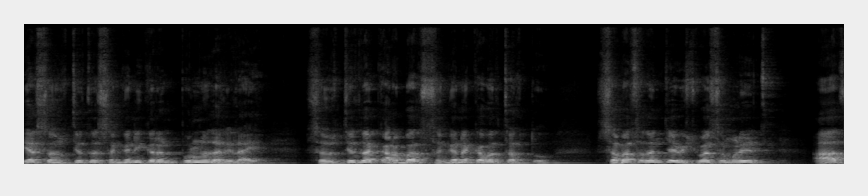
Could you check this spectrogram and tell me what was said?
या संस्थेचं संगणीकरण पूर्ण झालेलं आहे. संस्थेचा कारभार संगणकावर चालतो. सभासदांच्या विश्वासामुळेच आज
